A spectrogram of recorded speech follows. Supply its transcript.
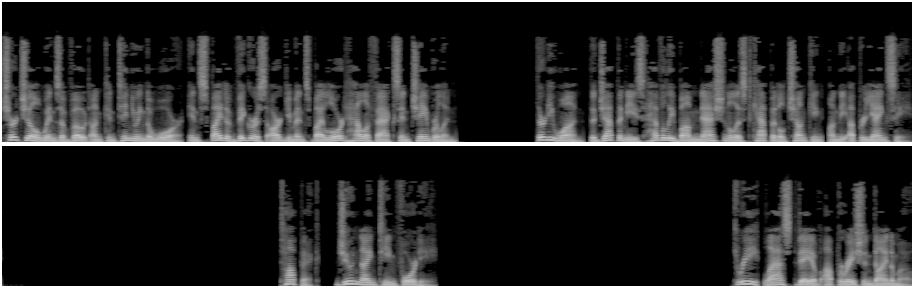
Churchill wins a vote on continuing the war, in spite of vigorous arguments by Lord Halifax and Chamberlain 31. The Japanese heavily bomb nationalist capital Chungking, on the upper Yangtze. June 1940 3. Last day of Operation Dynamo,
